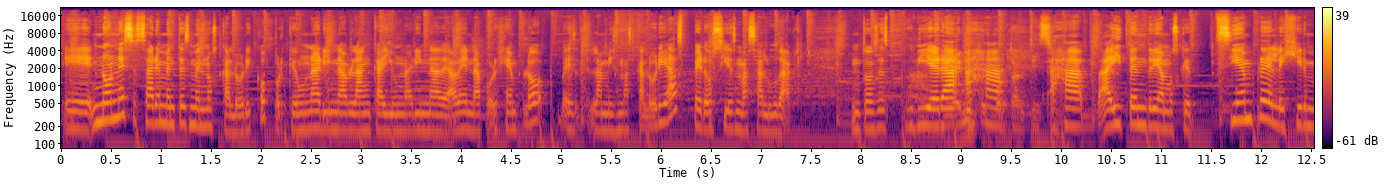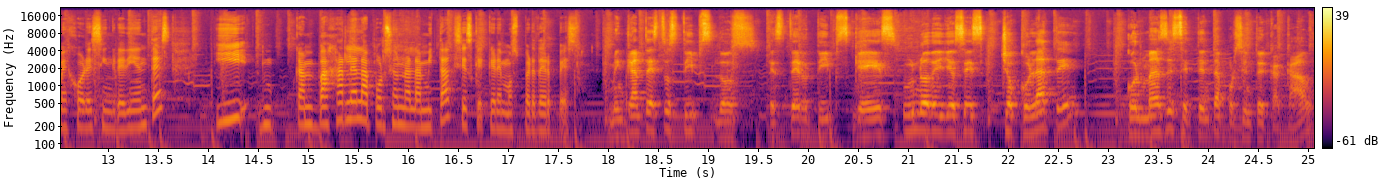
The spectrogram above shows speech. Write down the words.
Eh, no necesariamente es menos calórico, porque una harina blanca y una harina de avena, por ejemplo, es las mismas calorías, pero sí es más saludable. Entonces ah, pudiera, ajá, ajá, ahí tendríamos que siempre elegir mejores ingredientes y bajarle a la porción a la mitad si es que queremos perder peso. Me encantan estos tips, los Esther tips, que es uno de ellos es chocolate con más de 70% de cacao.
